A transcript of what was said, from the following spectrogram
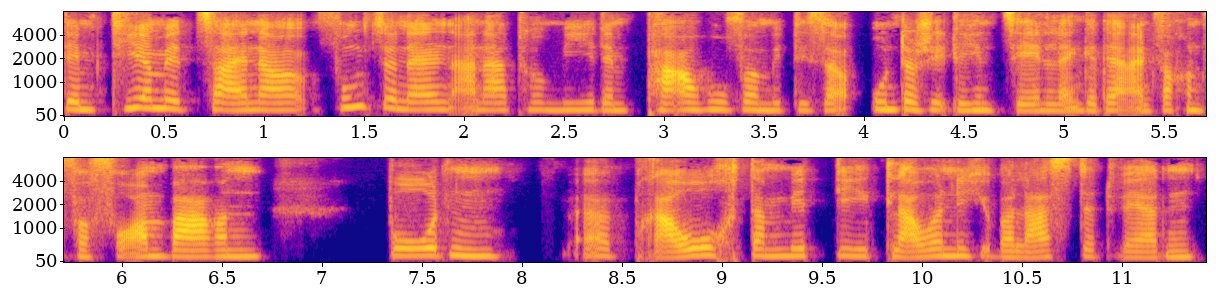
dem Tier mit seiner funktionellen Anatomie, dem Paarhufer mit dieser unterschiedlichen Zehenlänge, der einfach einen verformbaren Boden äh, braucht, damit die Klauen nicht überlastet werden.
